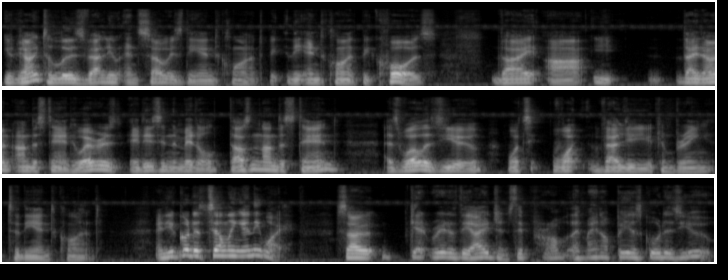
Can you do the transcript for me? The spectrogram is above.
You're going to lose value, and so is the end client. The end client because they are they don't understand. Whoever it is in the middle doesn't understand as well as you what's what value you can bring to the end client. And you're good at selling anyway. So get rid of the agents. They're probably they may not be as good as you.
